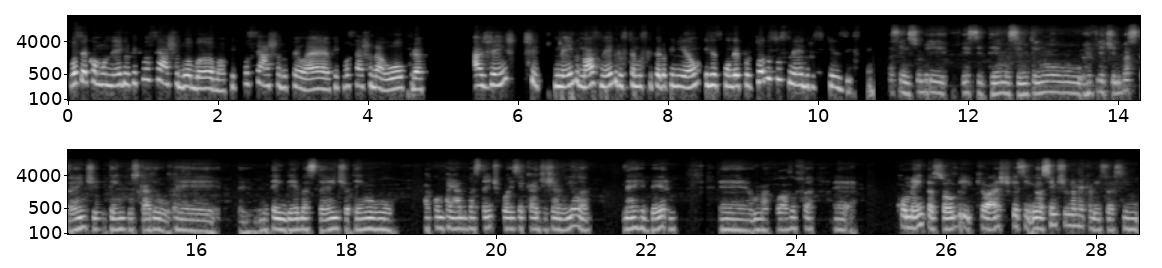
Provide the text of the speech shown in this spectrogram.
você, como negro, o que, você acha do Obama? O que, você acha do Pelé? O que, você acha da Oprah? A gente, negro, nós negros, temos que ter opinião e responder por todos os negros que existem. Assim, sobre esse tema, assim, eu tenho refletido bastante, tenho buscado é, é, entender bastante, eu tenho acompanhado bastante coisa que a Djamila né, Ribeiro, é, uma filósofa, é, comenta sobre, que eu acho que, assim, eu sempre tive na minha cabeça, assim,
